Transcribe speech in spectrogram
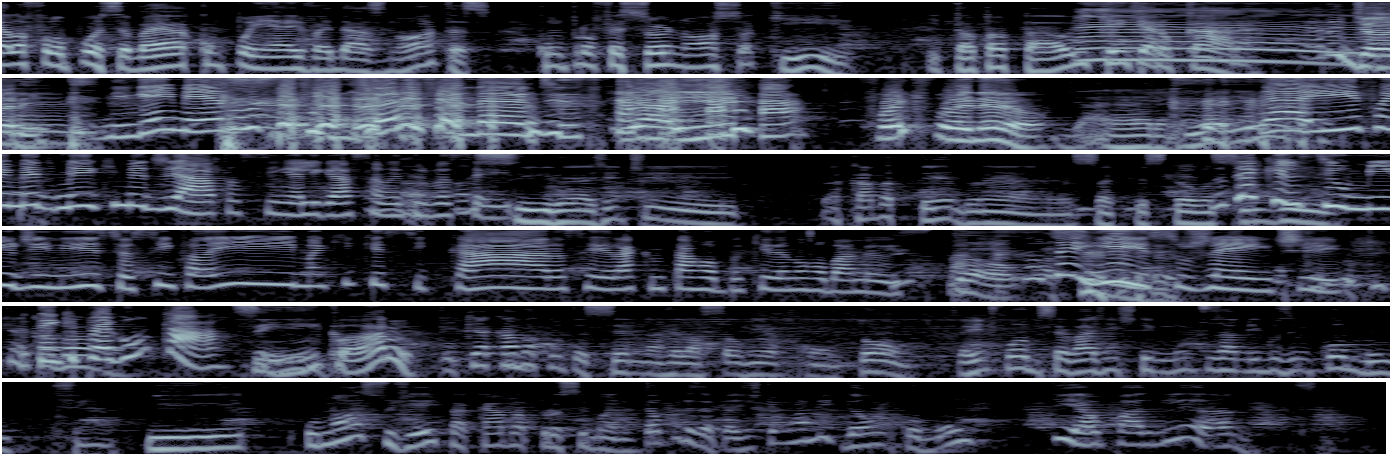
ela falou, pô, você vai acompanhar e vai dar as notas com um professor nosso aqui. E tal, tal, tal. E quem que era o cara? Era o Johnny. Ninguém menos que Johnny Fernandes. E aí, foi que foi, né, meu? Já era. E aí, E aí foi me- meio que imediata, assim, a ligação entre vocês. assim, né? A gente acaba tendo, né? Essa questão Não assim. tem aquele de- ciúminho de início, assim, fala, ih, mas que que esse cara, será que não tá roubando, querendo roubar meu espaço? Então, não assim, tem isso, gente. o que- o que que Eu tenho que acaba- perguntar. Sim, claro. O que acaba acontecendo na relação minha com o Tom, se a gente for observar, a gente tem muitos amigos em comum. Sim. E o nosso jeito acaba aproximando. Então, por exemplo, a gente tem um amigão em comum que é o Padre Leandro.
